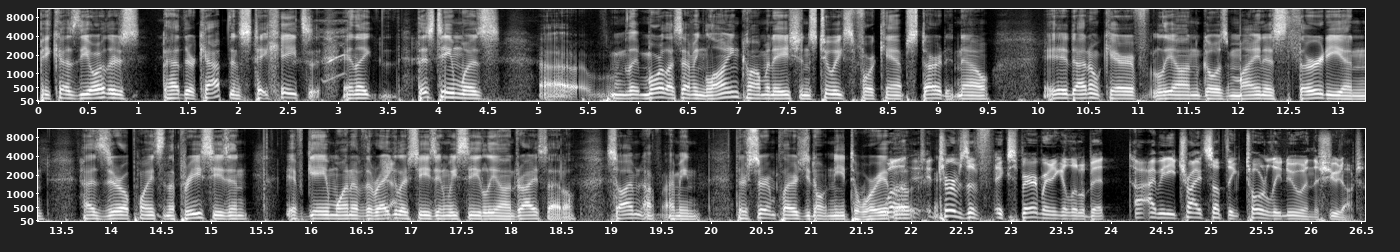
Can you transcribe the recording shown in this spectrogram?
because the Oilers had their captains take eights, and like this team was uh, more or less having line combinations two weeks before camp started. Now, it, I don't care if Leon goes minus 30 and has zero points in the preseason. If game one of the regular season we see Leon Draisaitl, so I'm. I mean, there's certain players you don't need to worry Well, about. in terms of experimenting a little bit, I mean, he tried something totally new in the shootout.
